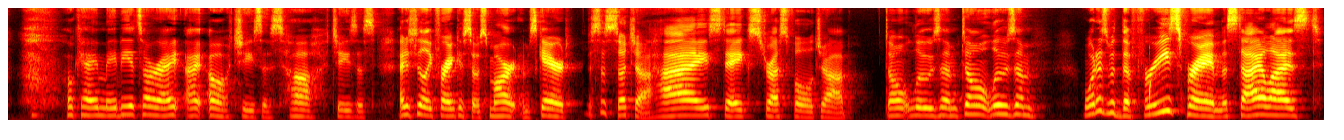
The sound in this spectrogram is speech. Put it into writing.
okay, maybe it's alright. I oh Jesus. Oh, Jesus. I just feel like Frank is so smart. I'm scared. This is such a high stakes, stressful job. Don't lose him. Don't lose him. What is with the freeze frame? The stylized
